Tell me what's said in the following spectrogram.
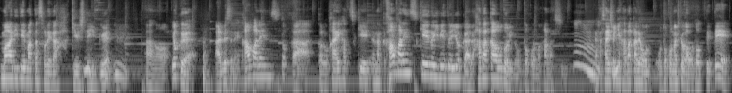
周りでまたそれが波及していく。うんあの、よく、あれですね、カンファレンスとか、この開発系、なんかカンファレンス系のイベントでよくある裸踊りの男の話。うんなんか最初に裸でお男の人が踊ってて、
